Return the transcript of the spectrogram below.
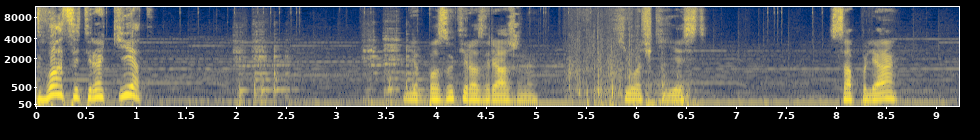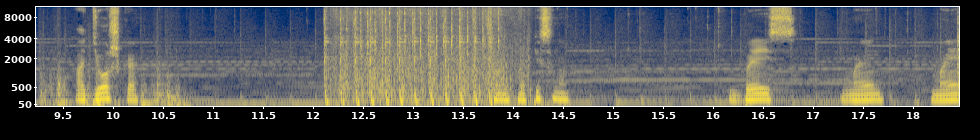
Двадцать ракет! Нет, базуки разряжены. Хилочки есть. Сопля. Одежка. Что у них написано? Бейс. Мейн. Мейн.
